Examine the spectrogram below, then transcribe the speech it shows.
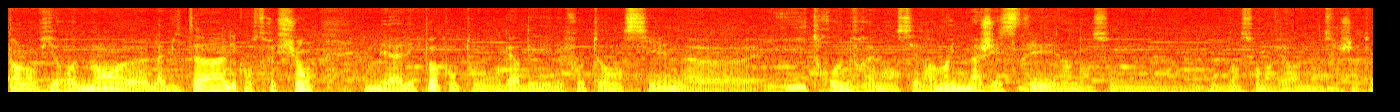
dans l'environnement, euh, l'habitat, les constructions. Mais à l'époque, quand on regarde des, des photos anciennes, euh, il trône vraiment. C'est vraiment une majesté hein, dans, son, dans son environnement, ce château.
